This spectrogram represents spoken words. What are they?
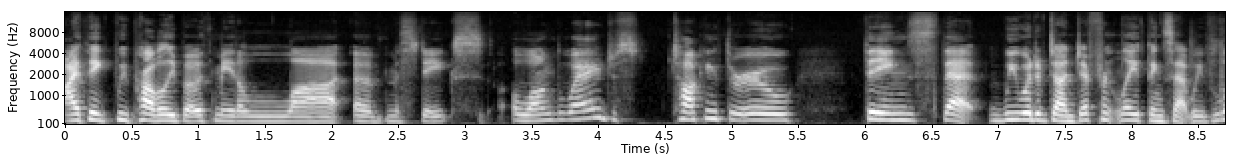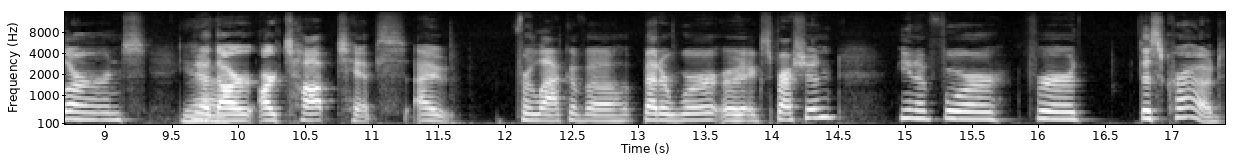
I think we probably both made a lot of mistakes along the way just talking through things that we would have done differently, things that we've learned, you know, Yeah. our our top tips. I for lack of a better word or expression, you know, for for this crowd.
